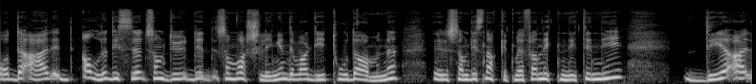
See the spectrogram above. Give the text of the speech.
Og det er alle disse som, du, som varslingen, det var de to damene eh, som de snakket med fra 1999. Det er,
